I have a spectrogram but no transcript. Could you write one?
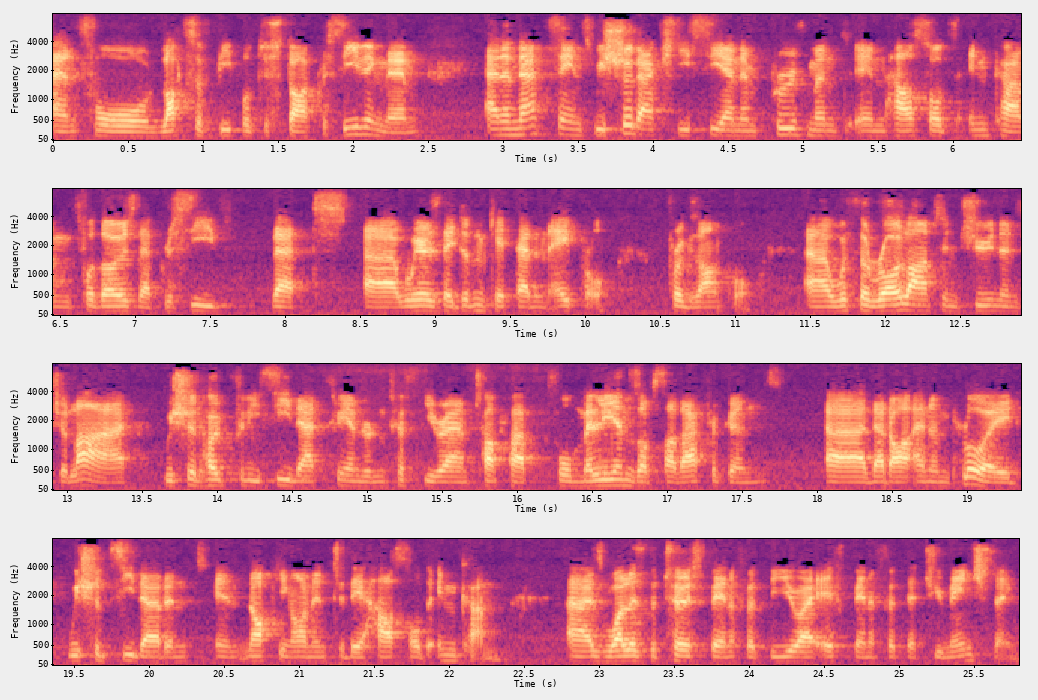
and for lots of people to start receiving them. And in that sense, we should actually see an improvement in households' income for those that receive that, uh, whereas they didn't get that in April, for example. Uh, with the rollout in June and July, we should hopefully see that 350 Rand top up for millions of South Africans uh, that are unemployed. We should see that in, in knocking on into their household income, uh, as well as the TERS benefit, the UIF benefit that you're mentioning.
